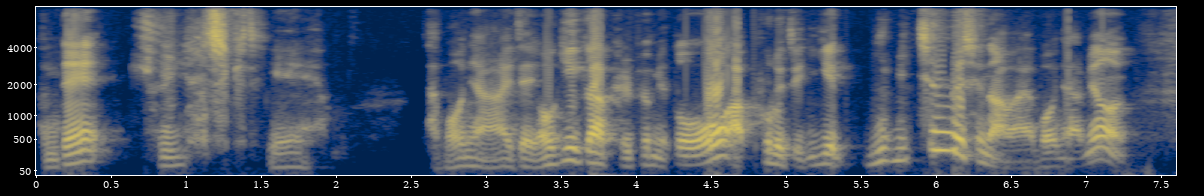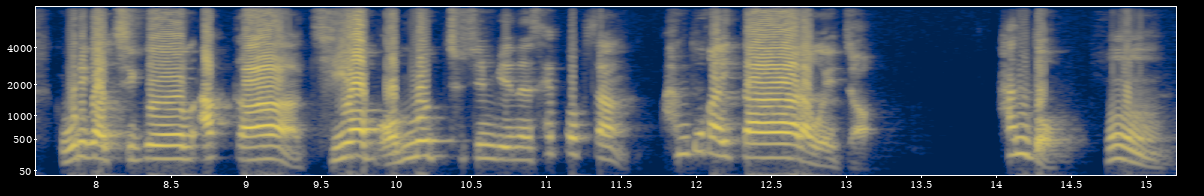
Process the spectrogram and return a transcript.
근데 주의하시게 예. 자, 뭐냐. 이제 여기가 별표면 또 앞으로 이제 이게 미친 듯이 나와요. 뭐냐면 우리가 지금 아까 기업 업무 추진비는 세법상 한도가 있다라고 했죠. 한도. 음.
